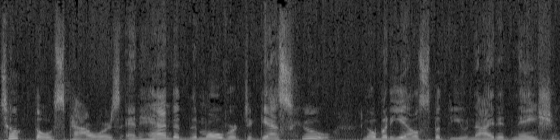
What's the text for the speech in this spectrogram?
took those powers and handed them over to guess who? Nobody else but the United Nations.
